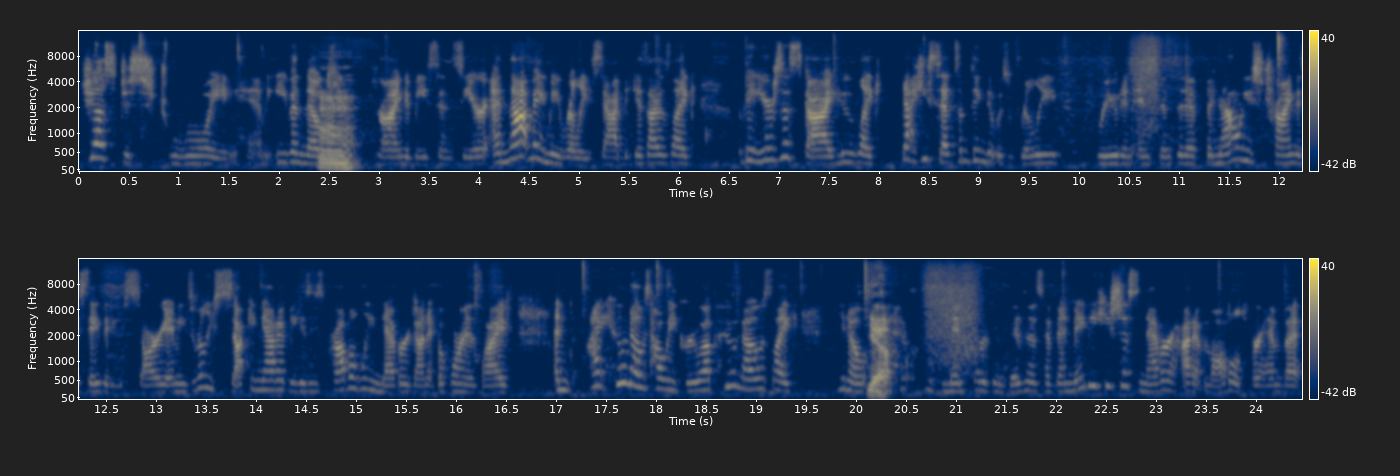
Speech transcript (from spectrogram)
just destroying him even though mm. he was trying to be sincere and that made me really sad because i was like okay here's this guy who like yeah he said something that was really rude and insensitive, but now he's trying to say that he's sorry and he's really sucking at it because he's probably never done it before in his life. And I who knows how he grew up? Who knows like, you know, yeah. his mentors in business have been. Maybe he's just never had it modeled for him, but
